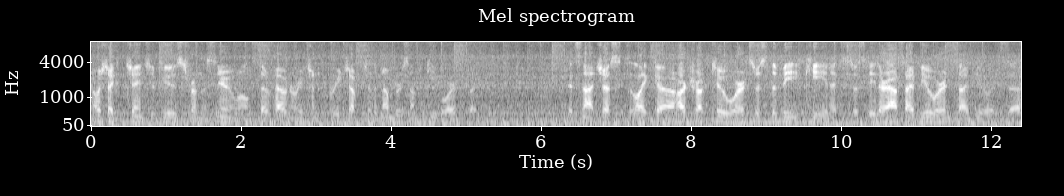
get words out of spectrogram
I wish I could change the views from the steering wheel instead of having to reach, in, reach up to the numbers on the keyboard, but it's not just like uh, Hard Truck 2 where it's just the V key and it's just either outside view or inside view. It's uh,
